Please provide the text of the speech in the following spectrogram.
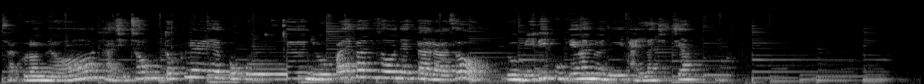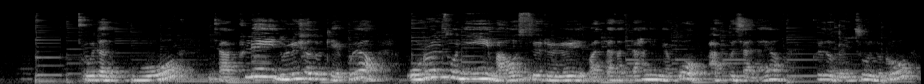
자 그러면 다시 처음부터 플레이 해보고 이 빨간 선에 따라서 이 미리 보기 화면이 달라지죠? 여기다 놓고 자 플레이 누르셔도 되고요. 오른손이 마우스를 왔다 갔다 하느냐고 바쁘잖아요. 그래서 왼손으로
